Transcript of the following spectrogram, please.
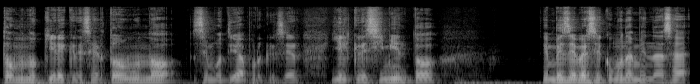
todo el mundo quiere crecer, todo el mundo se motiva por crecer y el crecimiento, en vez de verse como una amenaza,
